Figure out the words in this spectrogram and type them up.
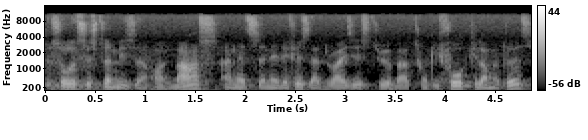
the solar system is uh, on Mars, and that's an edifice that rises to about 24 kilometers.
